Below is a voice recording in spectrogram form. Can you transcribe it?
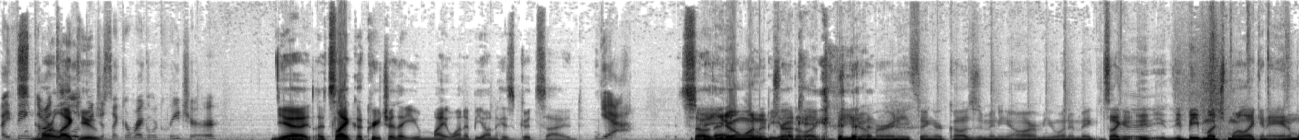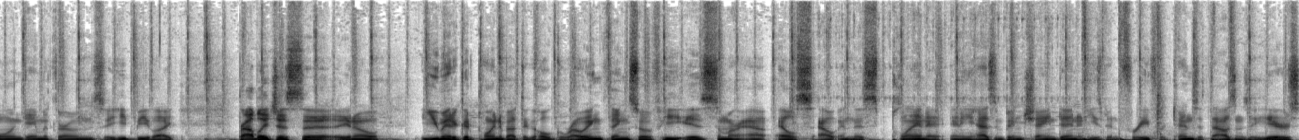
i think It's more Godzilla like you- just like a regular creature. Yeah. It's like a creature that you might want to be on his good side. yeah So yeah, that you don't want to try okay. to like beat him or anything or cause him any harm. You want to make it's like a, it, Mm-hmm. it'd be much more like an animal in Game of Thrones. He'd be like probably just uh, you know you made a good point about the whole growing thing. So if he is somewhere out, else out in this planet and he hasn't been chained in and he's been free for tens of thousands of years,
